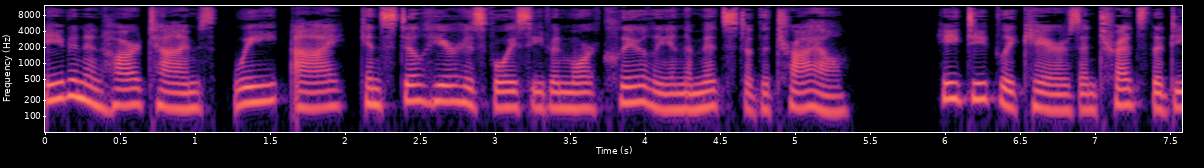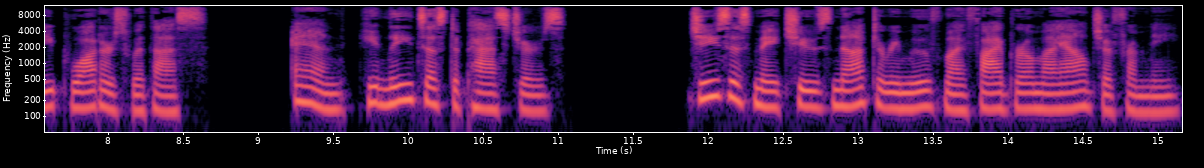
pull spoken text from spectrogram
Even in hard times, we, I, can still hear his voice even more clearly in the midst of the trial. He deeply cares and treads the deep waters with us. And, he leads us to pastures. Jesus may choose not to remove my fibromyalgia from me,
